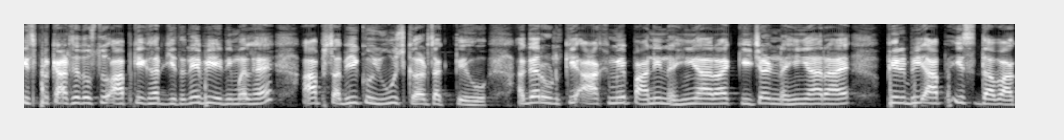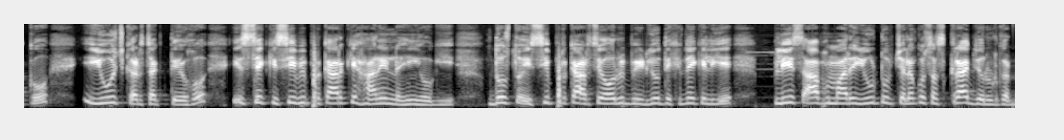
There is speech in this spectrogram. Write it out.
इस प्रकार से दोस्तों, आपके घर जितने भी एनिमल हैं, आप सभी को यूज़ कर सकते हो। अगर उनकी आँख में पानी नहीं आ रहा है, कीचड़ नहीं आ रहा है, फिर भी आप इस दवा को यूज़ कर सकते हो। इससे किसी भी प्रकार की हानि नहीं होगी। दोस्तों, इसी प्रकार से और भी वीडियो देखने के लिए प्लीज़ आप हमारे यूट्यूब चैनल को सब्सक्राइब ज़रूर करना।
